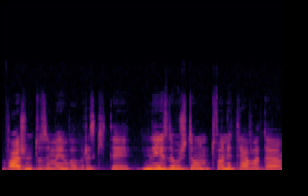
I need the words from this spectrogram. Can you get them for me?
Важното за мен във връзките не е задължително. Това не трябва да,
